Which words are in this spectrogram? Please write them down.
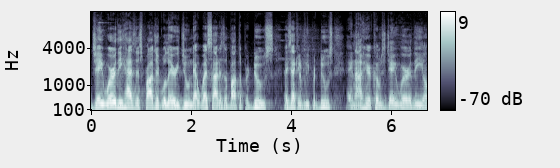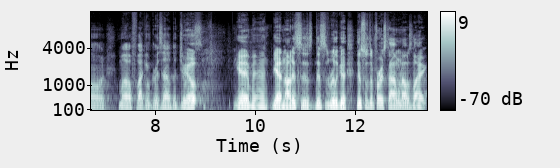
Jay Worthy has this project with Larry June that Westside is about to produce, executively produce, and now here comes Jay Worthy on motherfucking Griselda joints. Yep. Yeah, man. Yeah, no, this is this is really good. This was the first time when I was like,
